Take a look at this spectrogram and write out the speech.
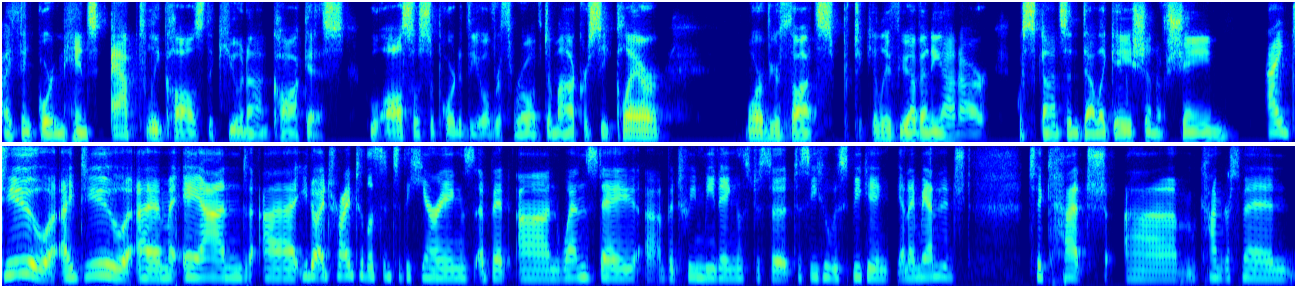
I think Gordon Hintz aptly calls the QAnon caucus, who also supported the overthrow of democracy. Claire, more of your thoughts, particularly if you have any on our Wisconsin delegation of shame. I do, I do, um, and uh, you know, I tried to listen to the hearings a bit on Wednesday uh, between meetings just to to see who was speaking, and I managed to catch um, Congressman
